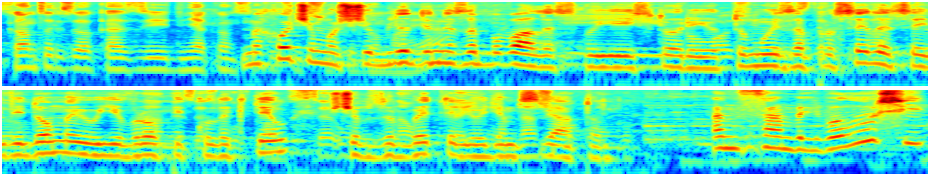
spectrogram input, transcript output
Концерт з окazji Дня Конституції. Ми хочемо, щоб люди не забували свою історію, тому і запросили цей відомий у Європі колектив, щоб зробити людям свято. Ансамбль Волоші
